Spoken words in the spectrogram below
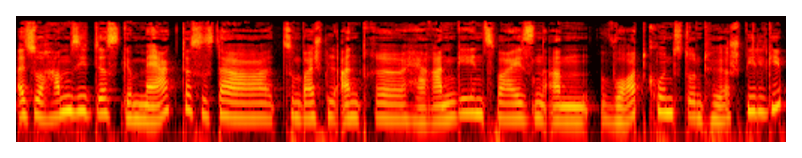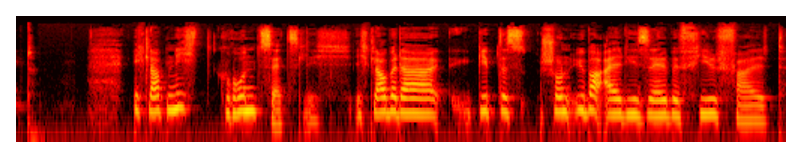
Also haben Sie das gemerkt, dass es da zum Beispiel andere Herangehensweisen an Wortkunst und Hörspiel gibt? Ich glaube nicht grundsätzlich. Ich glaube, da gibt es schon überall dieselbe Vielfalt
